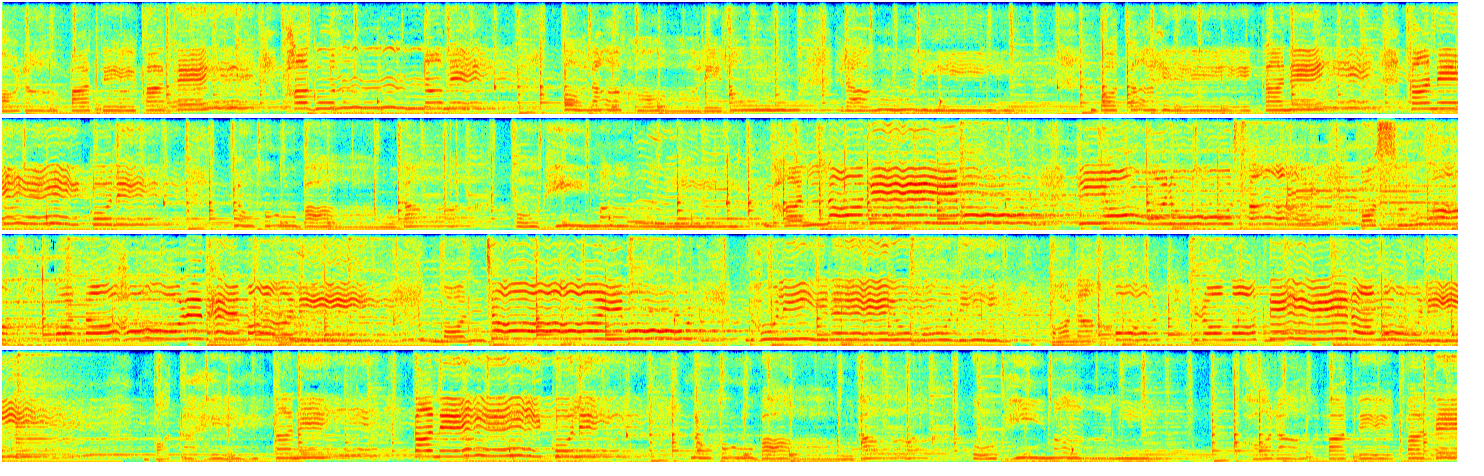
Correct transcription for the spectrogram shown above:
ঝরা পাতে পাতে ফাগুন নামে পলাশরে রং রাঙুলি বতাহে কানে কানে কলে নহবা উদা অভিমান। মানে খরা পাতে পাতে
